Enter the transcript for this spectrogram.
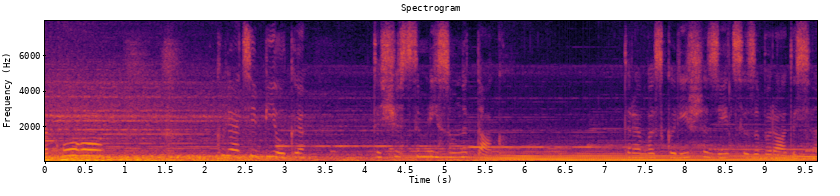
Якого? кляці білки. Та щось з цим лісом не так. Треба скоріше звідси забиратися.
